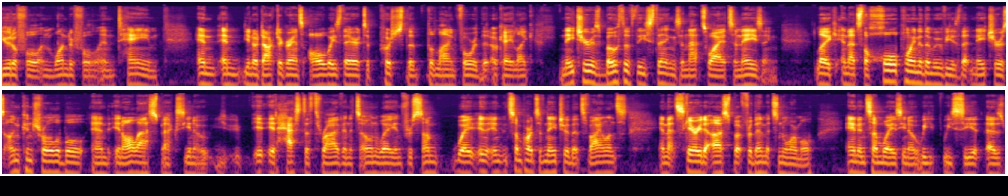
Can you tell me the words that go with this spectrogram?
beautiful and wonderful and tame and and you know dr grant's always there to push the the line forward that okay like nature is both of these things and that's why it's amazing like and that's the whole point of the movie is that nature is uncontrollable and in all aspects you know you, it, it has to thrive in its own way. And for some way in, in some parts of nature that's violence and that's scary to us but for them it's normal. And in some ways you know we we see it as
